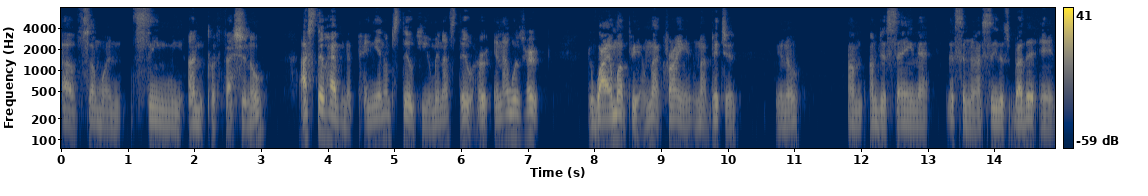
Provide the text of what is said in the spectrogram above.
of someone seeing me unprofessional. I still have an opinion. I'm still human. I still hurt, and I was hurt. Why I'm up here? I'm not crying. I'm not bitching. You know, I'm I'm just saying that. Listen, man, I see this brother, and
